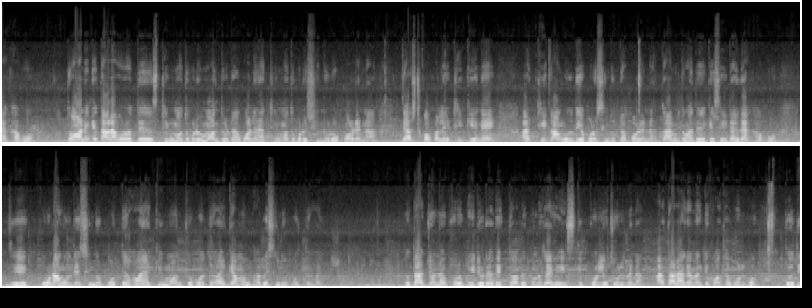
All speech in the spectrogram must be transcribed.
দেখাবো। তো অনেকে তাড়াহুড়োতে ঠিক মতো করে মন্ত্রটা বলে না, ঠিক মতো করে সিঁদুরও পড়ে না জাস্ট কপালে ঠিকিয়ে নেয় আর ঠিক আঙুল দিয়ে পরে সিঁদুরটা পড়ে না। তো আমি তোমাদেরকে সেটাই দেখাবো যে কোন আঙুল দিয়ে সিঁদুর পড়তে হয় আর কী মন্ত্র বলতে হয়, কেমনভাবে সিঁদুর পড়তে হয়। তো তার জন্য পুরো ভিডিওটা দেখতে হবে, কোনো জায়গায় স্কিপ করলে চলবে না। আর তার আগে আমি একটি কথা বলব, যদি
